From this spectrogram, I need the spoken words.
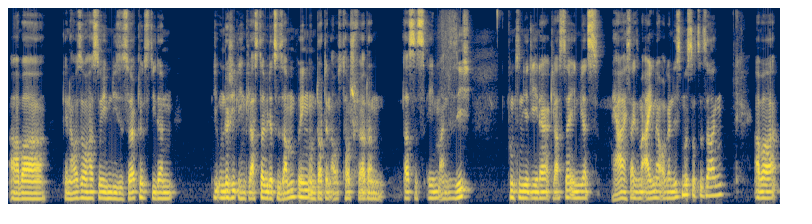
Aber genauso hast du eben diese Circles, die dann die unterschiedlichen Cluster wieder zusammenbringen und dort den Austausch fördern. Das ist eben an sich funktioniert jeder Cluster irgendwie als ja, ich sage es mal, eigener Organismus sozusagen. Aber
